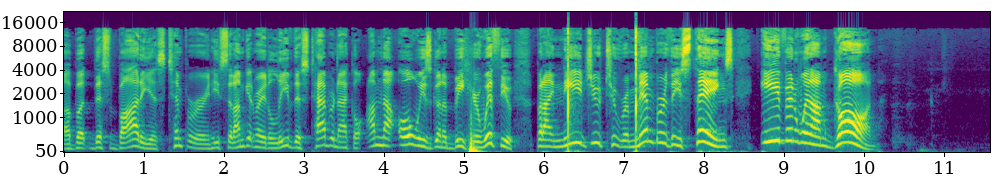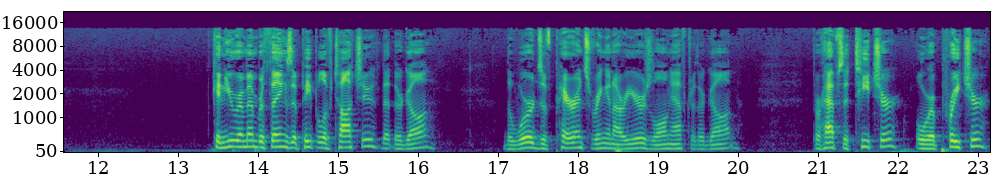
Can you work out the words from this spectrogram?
uh, but this body is temporary. And he said, I'm getting ready to leave this tabernacle. I'm not always going to be here with you, but I need you to remember these things even when I'm gone. Can you remember things that people have taught you that they're gone? The words of parents ring in our ears long after they're gone? Perhaps a teacher or a preacher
